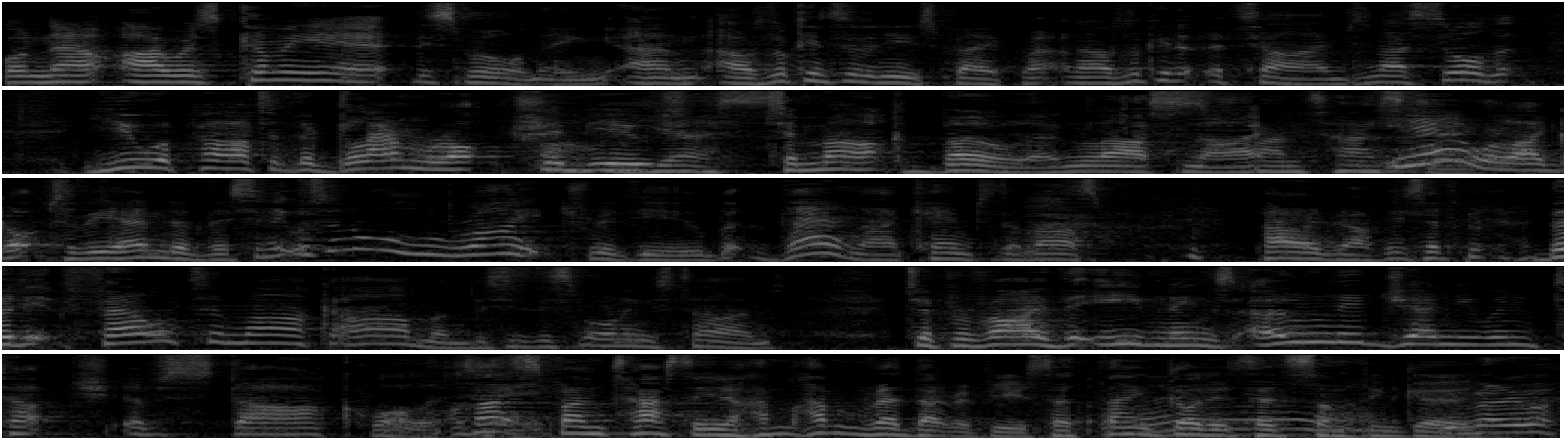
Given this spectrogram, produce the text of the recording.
Well, now, I was coming here this morning and I was looking through the newspaper and I was looking at the Times and I saw that you were part of the glam rock oh, tribute yes. to Marc Bolan last night. Fantastic. Yeah, well, I got to the end of this and it was an all right review, but then I came to the last paragraph. It said, but it fell to Marc Almond, this is this morning's Times, to provide the evening's only genuine touch of star quality. Well, that's fantastic. I haven't, haven't read that review, so thank God it said oh. something good. very well.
